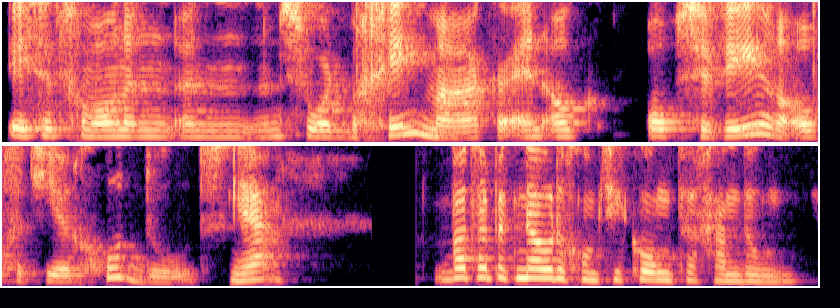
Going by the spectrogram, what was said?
is het gewoon een, een, een soort begin maken en ook observeren of het je goed doet. Ja. Wat heb ik nodig om Qigong te gaan doen?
